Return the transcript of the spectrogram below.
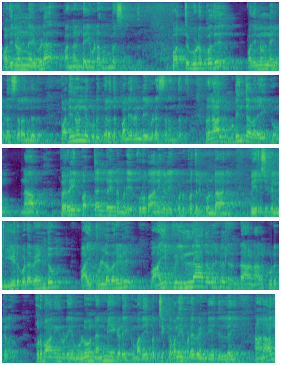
பதினொன்னை விட பன்னெண்டை விட ரொம்ப சிறந்தது. பத்து கொடுப்பது பதினொன்னை விட சிறந்தது. பதினொன்று கொடுக்கிறது பன்னிரெண்டை விட சிறந்தது. அதனால் முடிந்த வரைக்கும் நாம் பிறை பத்தன்றே நம்முடைய குர்பானிகளை கொடுப்பதற்குண்டான முயற்சிகளில் ஈடுபட வேண்டும். வாய்ப்புள்ளவர்கள் வாய்ப்பு இல்லாதவர்கள் ரெண்டாம் நாள் கொடுக்கலாம். குர்பானியினுடைய முழு நன்மை கிடைக்கும் அதை பற்றி கவலைப்பட வேண்டியதில்லை. ஆனால்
